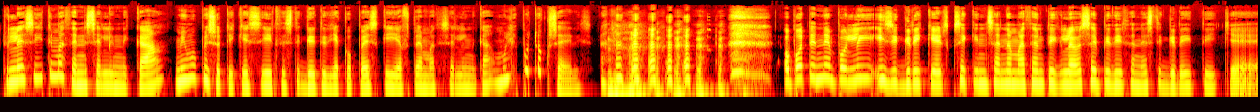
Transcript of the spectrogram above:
του λε: Γιατί μαθαίνεις ελληνικά, μη μου πεις ότι και εσύ ήρθες στην Κρήτη διακοπές και γι' αυτό έμαθες ελληνικά. Μου λέει: Πού το ξέρεις; Οπότε, ναι, πολλοί Easy Greekers ξεκίνησαν να μαθαίνουν τη γλώσσα επειδή ήρθαν στην Κρήτη και.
